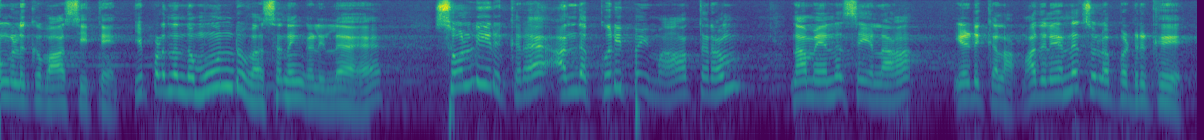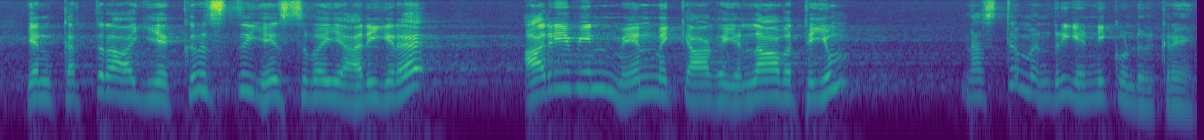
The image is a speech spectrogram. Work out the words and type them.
உங்களுக்கு வாசித்தேன். இப்பொழுது அந்த மூன்று வசனங்களில் சொல்லியிருக்கிற அந்த குறிப்பை மாத்திரம் நாம் என்ன செய்யலாம்? எடுக்கலாம். அதில் என்ன சொல்லப்பட்டிருக்கு? என் கர்த்தராகிய கிறிஸ்து இயேசுவை அறிகிற அறிவின் மேன்மைக்காக எல்லாவற்றையும் நஷ்டம் என்று எண்ணிக்கொண்டிருக்கிறேன்.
